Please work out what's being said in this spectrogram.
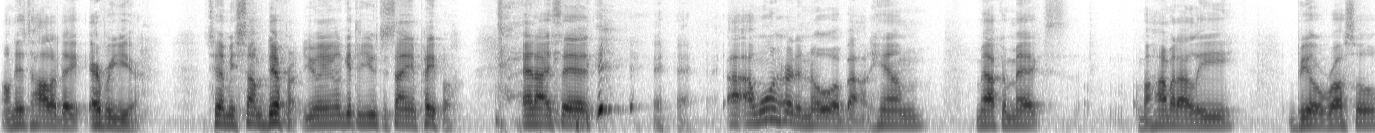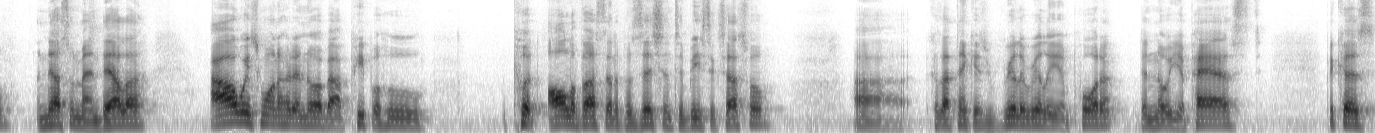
on his holiday every year. Tell me something different. You ain't gonna get to use the same paper. And I said, I, I want her to know about him, Malcolm X, Muhammad Ali, Bill Russell, Nelson Mandela. I always wanted her to know about people who put all of us in a position to be successful, uh, because I think it's really, really important to know your past. Because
